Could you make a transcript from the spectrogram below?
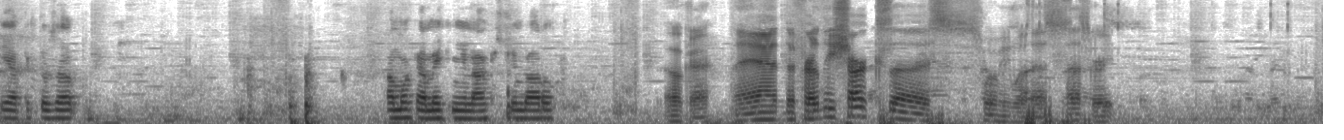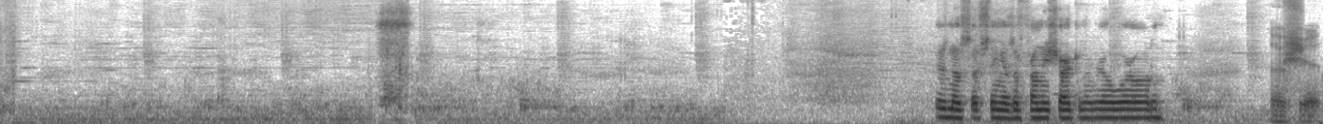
Yeah, pick those up. I'm working on making an oxygen bottle. Okay. And the friendly sharks uh swimming with us. That's great. There's no such thing as a friendly shark in the real world. Oh shit.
